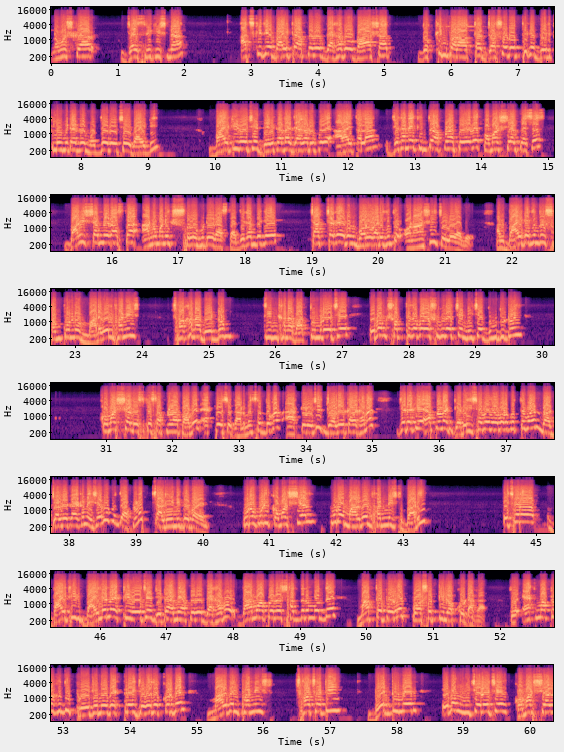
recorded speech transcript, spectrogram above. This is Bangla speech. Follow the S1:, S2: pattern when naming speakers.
S1: নমস্কার, জয় শ্রীকৃষ্ণা। আজকে যে বাড়িটা আপনাদের দেখাবো, বারাসাত দক্ষিণ পাড়া অর্থাৎ যশোর রোড থেকে দেড় কিলোমিটারের মধ্যে রয়েছে এই বাড়িটি। বাড়িটি রয়েছে দেড় কাটা জায়গার উপরে আড়াইতলা, যেখানে কিন্তু আপনারা পেয়ে যাবে কমার্শিয়াল প্লেসেস বাড়ির সামনে রাস্তা, আনুমানিক ষোলো ফুটের রাস্তা। যেখান থেকে চার চাকা এবং বড় গাড়ি কিন্তু অনায়াসেই চলে যাবে। আর বাড়িটা কিন্তু সম্পূর্ণ মার্বেল ফার্নিশ, ছখানা বেডরুম, তিনখানা বাথরুম রয়েছে এবং সব থেকে বড় সুবিধা হচ্ছে নিচে দু দুটোই কমার্শিয়াল স্পেস আপনারা পাবেন। একটা রয়েছে গার্মেন্টস এর দোকান, আর একটা রয়েছে জলের কারখানা, যেটাকে আপনারা গ্যারেজ হিসাবে ব্যবহার করতে পারেন বা জলের কারখানা হিসাবেও কিন্তু আপনারা চালিয়ে নিতে পারেন। পুরোপুরি কমার্শিয়াল পুরো মার্বেল ফার্নিশড বাড়ি। এছাড়া বাড়িটির বাইলেনও একটি রয়েছে, যেটা আমি আপনাদের দেখাবো। দামও আপনাদের সাধ্যের মধ্যে, মাত্র পড়বে পঁয়ষট্টি লক্ষ টাকা। তো একমাত্র কিন্তু প্রয়োজনীয় ব্যক্তিরাই যোগাযোগ করবেন। মার্বেল ফার্নিশ ছ ছটি বেডরুমের এবং নিচে রয়েছে কমার্শিয়াল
